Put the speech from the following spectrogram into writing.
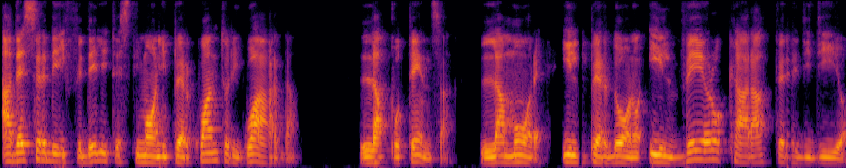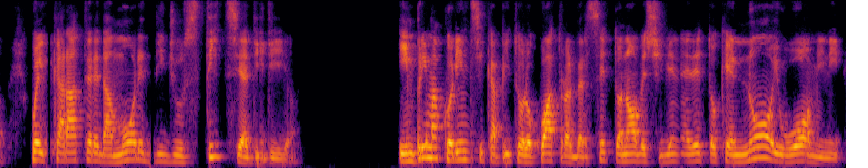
ad essere dei fedeli testimoni per quanto riguarda la potenza, l'amore, il perdono, il vero carattere di Dio, quel carattere d'amore di giustizia di Dio. In Prima Corinzi capitolo 4 al versetto 9 ci viene detto che noi uomini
